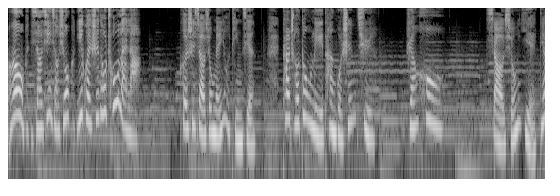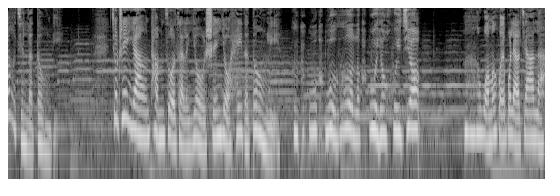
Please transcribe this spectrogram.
哦，小心，小熊！一块石头出来了。可是小熊没有听见，它朝洞里探过身去，然后小熊也掉进了洞里。就这样，他们坐在了又深又黑的洞里。我我饿了，我要回家。嗯，我们回不了家了，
